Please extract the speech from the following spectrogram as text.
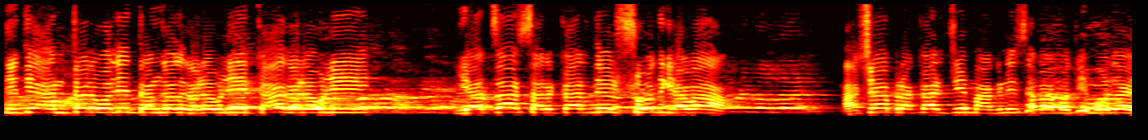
तिथे अंतरवलीत दंगल घडवली का घडवली? याचा सरकारने शोध घ्यावा. अशा प्रकारची मागणी सभापती महोदय.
